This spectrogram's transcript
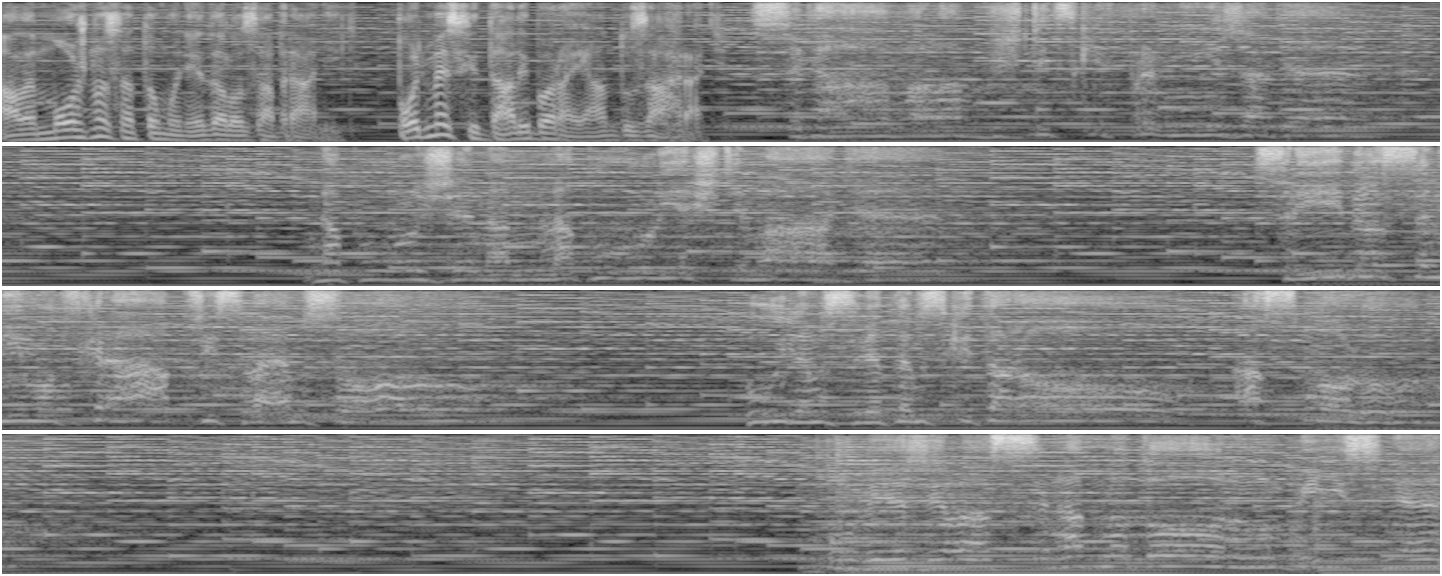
ale možno sa tomu nedalo zabrániť. Poďme si Dalibora Jandu zahrať. Sedávala vždycky napůl žena, napůl ještě mládě. Slíbil jsem jí moc krát při svém slovu, půjdem světem s kytarou a spolu. Pověřila snadno tónu písně,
